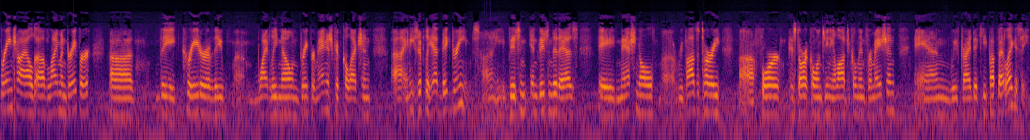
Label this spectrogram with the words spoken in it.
brainchild of Lyman Draper, uh, the creator of the uh, widely known Draper manuscript collection, uh, and he simply had big dreams. Uh, he vision, envisioned it as a national uh, repository uh, for historical and genealogical information, and we've tried to keep up that legacy.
